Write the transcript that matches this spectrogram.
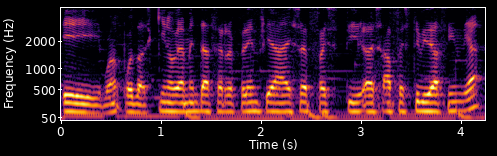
Y bueno, pues la skin obviamente hace referencia a, esa festividad india.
